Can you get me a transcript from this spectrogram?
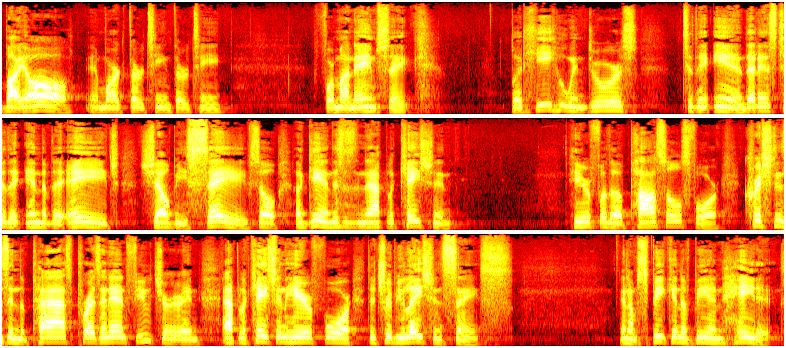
by all in Mark 13 13 for my name's sake. But he who endures to the end, that is, to the end of the age, shall be saved. So, again, this is an application here for the apostles, for Christians in the past, present, and future, and application here for the tribulation saints. And I'm speaking of being hated.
